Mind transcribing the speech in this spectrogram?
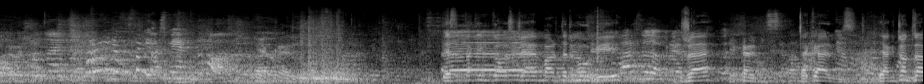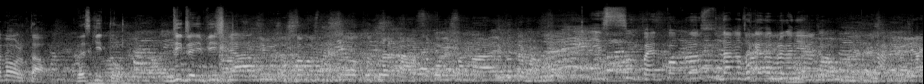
Karolina, zostawiłaś mnie. Jestem takim gościem, Walter mówi, że Jak Elvis. jak Elvis, jak John Travolta, bez kitu. DJ Wiśnia, Widzimy, że sama specjalnego kotleta. Co powiesz nam na jego temat? Jest super, po prostu dawno takiego dobrego nie jadłam. A jak,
